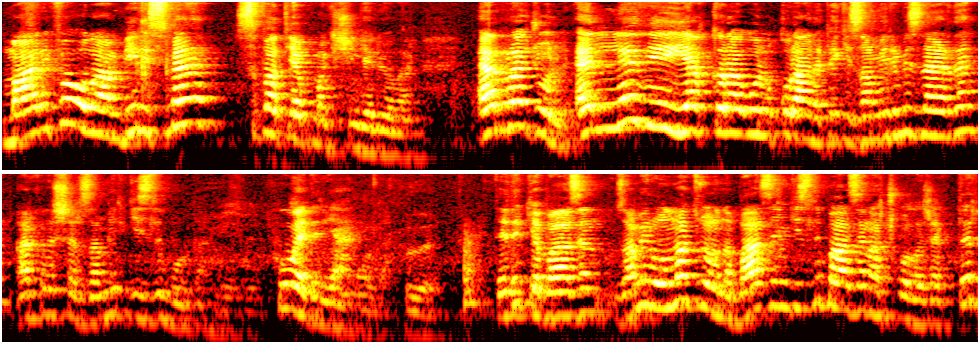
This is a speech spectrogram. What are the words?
marife olan bir isme Sıfat yapmak için geliyorlar. Er-racul ellezî yakra'ul Kur'an'ı. Peki zamirimiz nerede? Arkadaşlar zamir gizli burada. Huvedir yani orada. Dedik ya bazen zamir olmak zorunda. Bazen gizli bazen açık olacaktır.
